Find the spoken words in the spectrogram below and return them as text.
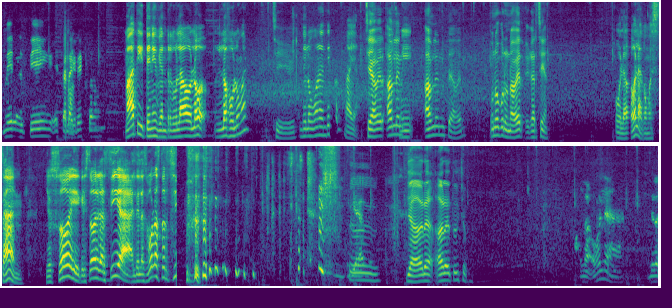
Mira el ping, está la cresta. Mati, ¿tenéis bien regulados los, los volúmenes Sí. de los buenos en Discord? Ah, ya. Sí, a ver, hablen, Mi- hablen ustedes, a ver. Uno por uno, a ver, García. Hola, hola, ¿cómo están? Yo soy Cristóbal García, el de las bolas torcidas. Ya. Ay. Ya, ahora, ahora tú, Chupa. Hola, hola. De la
